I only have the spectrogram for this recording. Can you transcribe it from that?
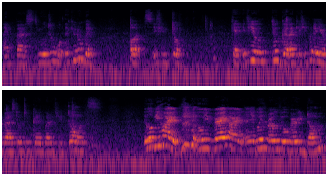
like best you will do like you do good. But if you don't okay, if you do good, like if you put in your best, you'll do good. But if you don't, it will be hard. it will be very hard, and you're going to probably feel very dumb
